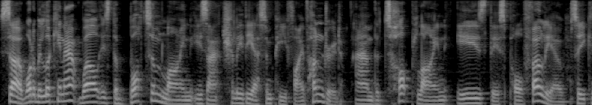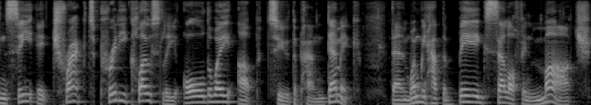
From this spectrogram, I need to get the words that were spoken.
So what are we looking at? Well, it's the bottom line is actually the S&P 500 and the top line is this portfolio. So you can see it tracked pretty closely all the way up to the pandemic. Then when we had the big sell-off in March,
